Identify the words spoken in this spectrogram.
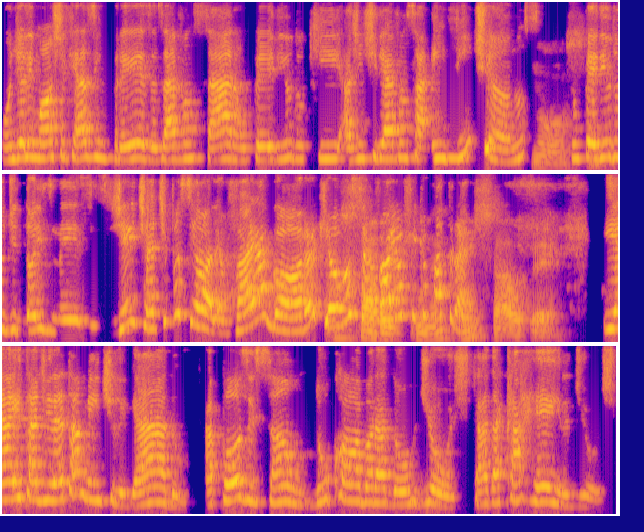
onde ele mostra que as empresas avançaram o período que a gente iria avançar em 20 anos, Nossa. no período de dois meses. Gente, é tipo assim, olha, vai agora que eu um você salto, vai ou fica né? para trás. Um salto, é. E aí está diretamente ligado à posição do colaborador de hoje, tá? Da carreira de hoje.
